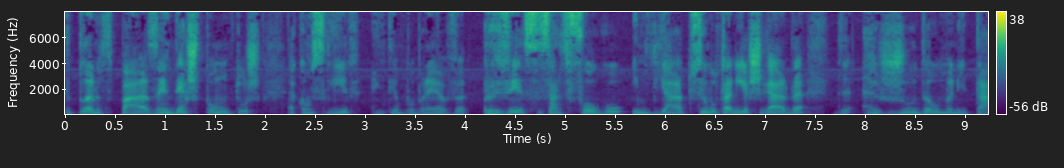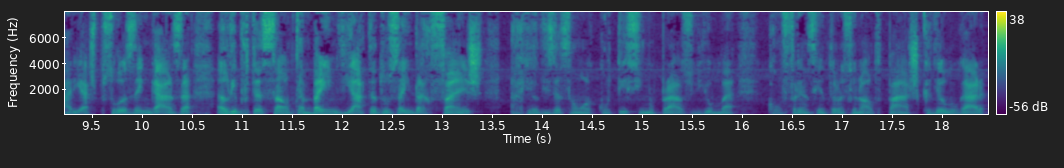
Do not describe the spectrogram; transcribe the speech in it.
de plano de paz em 10 pontos, a conseguir em tempo breve, prevê cessar de fogo imediato, simultânea chegada de ajuda humanitária às pessoas em Gaza, a libertação também imediata dos ainda reféns, a realização a curtíssimo prazo de uma Conferência Internacional de Paz que dê lugar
